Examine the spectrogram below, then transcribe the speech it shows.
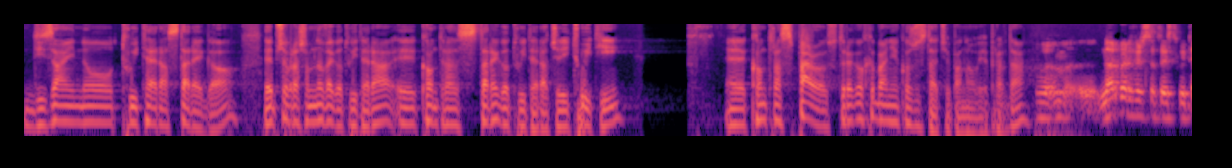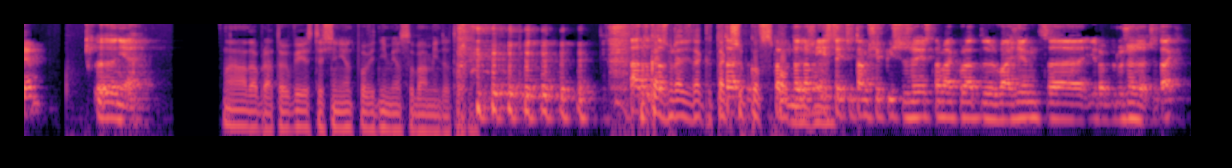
designu Twittera starego, e, przepraszam, nowego Twittera kontra starego Twittera, czyli Tweety, kontra Sparrow, z którego chyba nie korzystacie panowie, prawda? Norbert, wiesz co to jest Twitter? Nie. No dobra, to wy jesteście nieodpowiednimi osobami do tego. A to, w każdym razie tak, tak to, szybko wspomnę. To, to, to miejsce, gdzie tam się pisze, że jestem akurat w łazience i robię różne rzeczy, tak?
